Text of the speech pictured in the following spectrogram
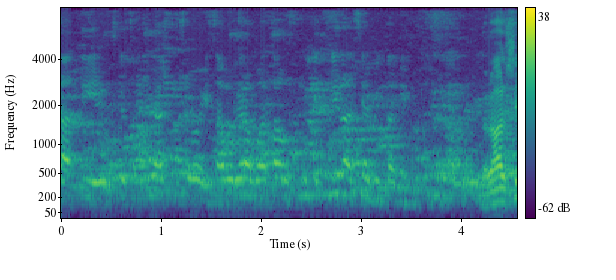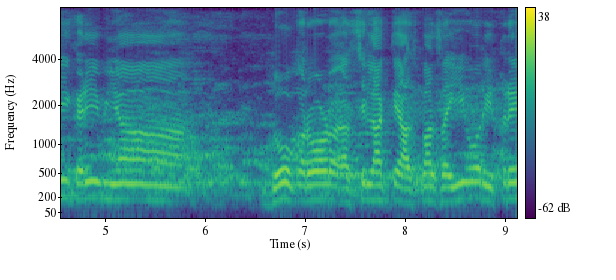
वगैरह आती है उसके संबंध में आज हिसाब वगैरह हुआ था उसमें कितनी राशि अभी तक राशि करीब यहाँ दो करोड़ अस्सी लाख के आसपास आई और इतने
